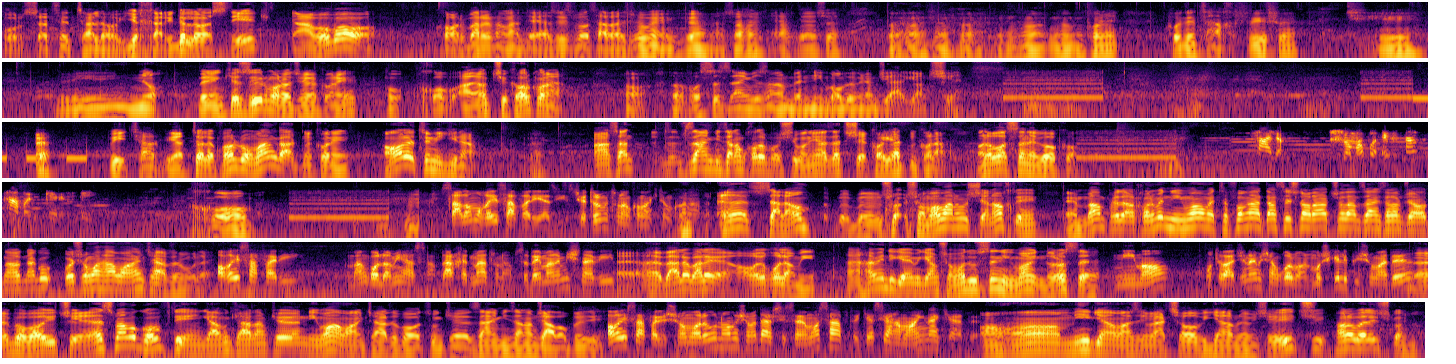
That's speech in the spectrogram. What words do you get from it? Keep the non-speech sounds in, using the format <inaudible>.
فرصت طلایی خرید لاستیک نه بابا کاربر راننده عزیز با توجه به اینکه مثلا می‌کنه کد تخفیف تی وی نو. به اینکه زیر مراجعه کنید. خب- خب الان چیکار کنم؟ واسه زنگ بزنم به نیما ببینم جریان چیه. بی تربیت تلفن رو من قطع می‌کنی. حالتو می‌گیرم. اصلا زنگ می‌زنم خدا پشتیبانی ازت شکایت می‌کنم. حالا واسه نگاه کن. خب. سلام آقای سفری عزیز. چطور می‌تونم کمکتون کنم؟ سلام. شما منو شناختین؟ اه، من پدر خانم نیما هم اتفاقا دستش ناراحت شدم. زنگ زدم. جواب نداد. نگو با شما هماهنگ کرده بوده. آقای سفری من غلامی هستم. در خدمتونم. صدای منو میشنوید؟ بله بله. آقای غلامی. همین دیگه. میگم شما دوست نیما این درسته؟ نیما؟ متوجه نمیشم قربان. مشکلی پیش اومده؟ بابا چیه اسممو گفتین. گمون کردم که نیما هماهنگ کرده باهاتون که زنگ می‌زنم جواب بدی. آقای سفری شماره و نام شما در سیستم ما ثبته. کسی هماهنگ نکرده. آها میگم از این بچه ها بیگرم نمیشه. هیچی. حالا ولش کن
